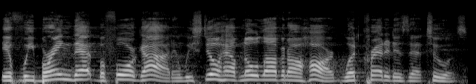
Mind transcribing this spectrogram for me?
If we bring that before God and we still have no love in our heart, what credit is that to us?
